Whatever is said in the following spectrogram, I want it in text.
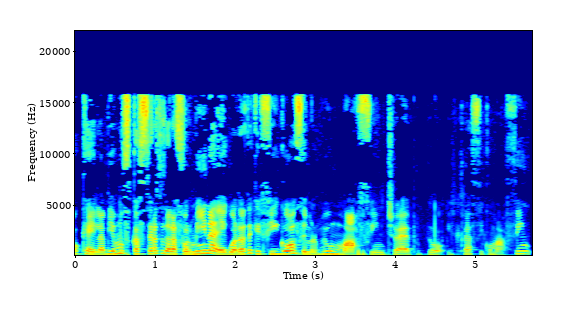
Ok l'abbiamo scastrato dalla formina e guardate che figo sembra più un muffin cioè proprio il classico muffin.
